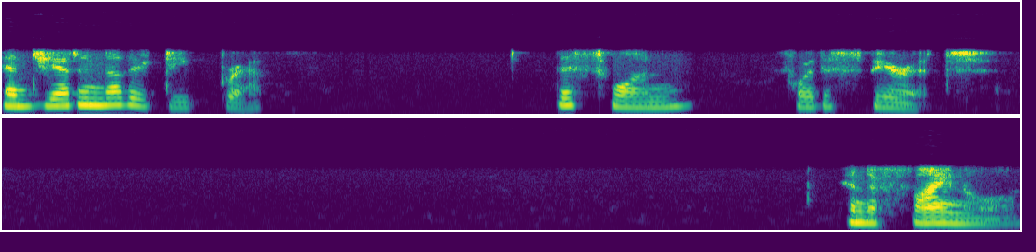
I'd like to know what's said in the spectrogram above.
and yet another deep breath this one for the spirit. And a final,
